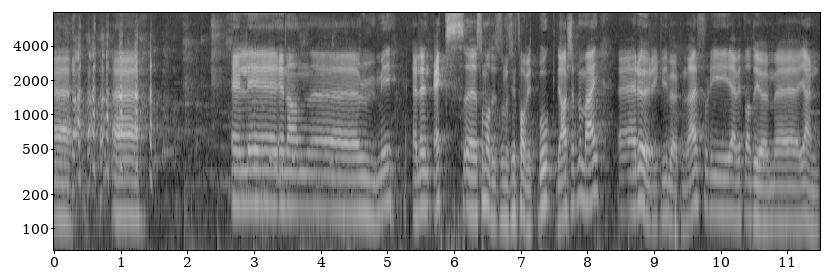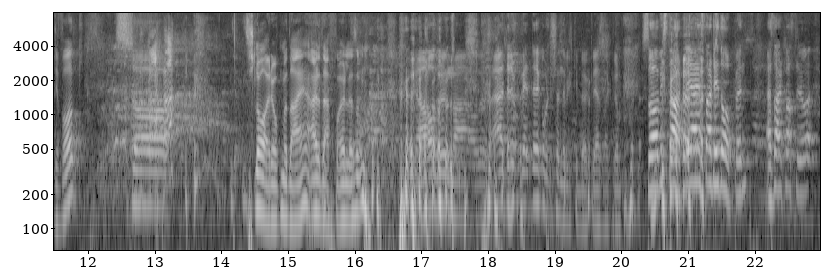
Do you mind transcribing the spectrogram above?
eh, eh, eller en annen eh, roomie eller en eks eh, som hadde det som sin favorittbok. Det har skjedd med meg. Jeg rører ikke de bøkene der, fordi jeg vet hva det gjør med hjernen til folk. Så Slår opp med deg, er det derfor, liksom? jeg hold unna dere, dere kommer til å skjønne hvilke bøker jeg snakker om. Så vi starter, jeg starter litt åpent. Jeg starter, kaster,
